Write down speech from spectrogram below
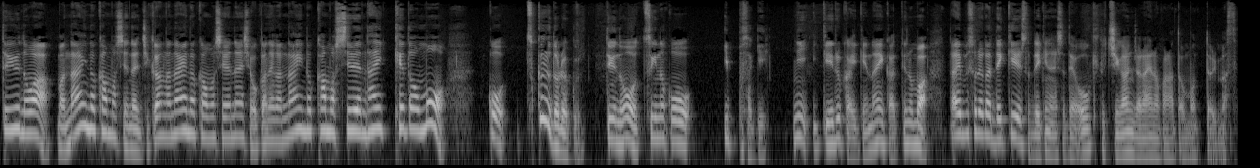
というのは、まあ、ないのかもしれない、時間がないのかもしれないし、お金がないのかもしれないけども、こう、作る努力っていうのを次のこう、一歩先に行けるかいけないかっていうのは、だいぶそれができる人できない人で大きく違うんじゃないのかなと思っております。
